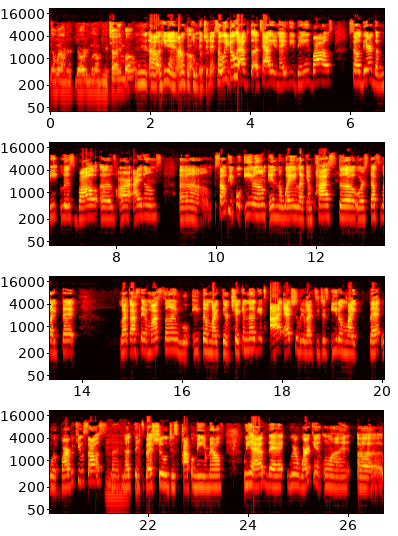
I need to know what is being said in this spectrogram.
That went on. You already went over the Italian ball. No, he didn't. I don't think he mentioned it. So we do have the Italian navy bean balls. So they're the meatless ball of our items. Um, some people eat them in the way like in pasta or stuff like that. Like I said, my son will eat them like they're chicken nuggets. I actually like to just eat them like that with barbecue sauce, mm-hmm. like nothing special, just pop them in your mouth. We have that. We're working on uh,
